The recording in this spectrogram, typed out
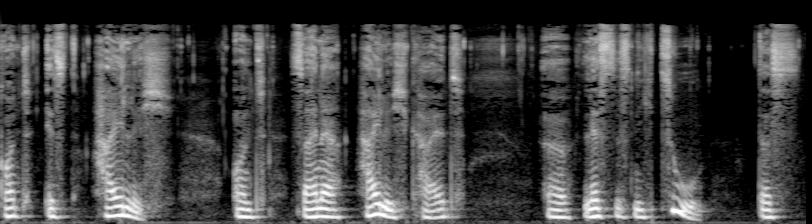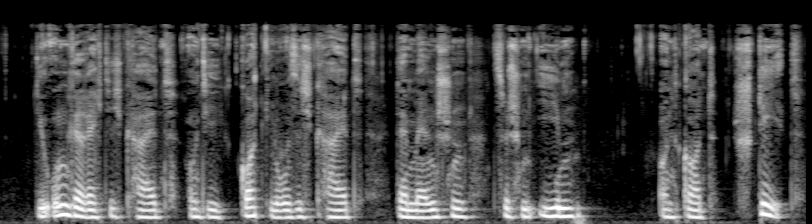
Gott ist heilig und seine Heiligkeit äh, lässt es nicht zu, dass die Ungerechtigkeit und die Gottlosigkeit der Menschen zwischen ihm und Gott steht.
